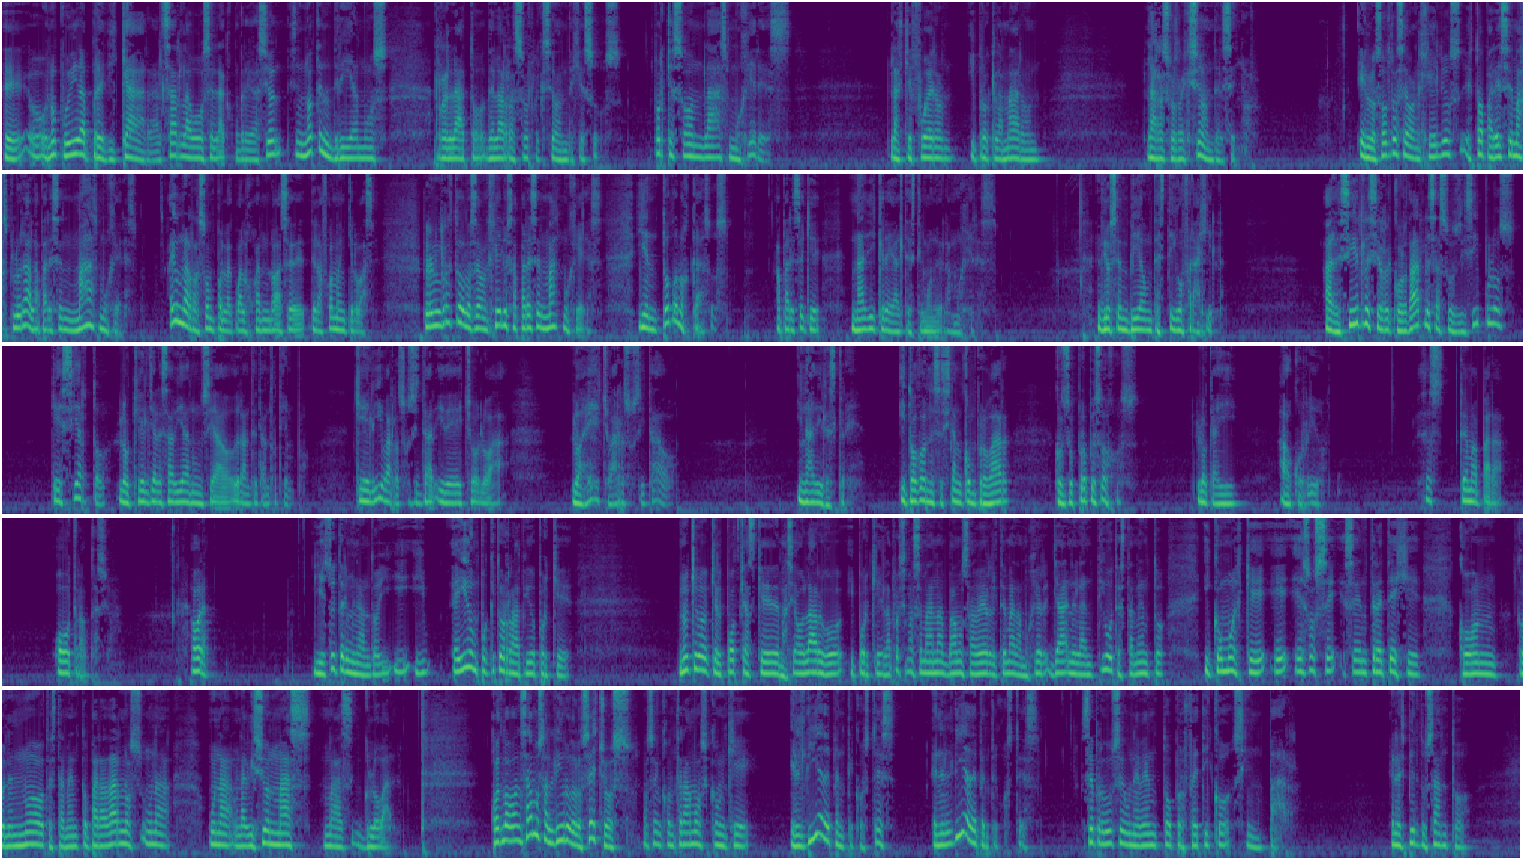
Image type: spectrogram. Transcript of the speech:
eh, o no pudiera predicar, alzar la voz en la congregación, no tendríamos relato de la resurrección de Jesús, porque son las mujeres las que fueron y proclamaron la resurrección del Señor en los otros evangelios esto aparece más plural, aparecen más mujeres. Hay una razón por la cual Juan lo hace de, la forma en que lo hace. Pero en el resto de los evangelios aparecen más mujeres. Y en todos los casos aparece que nadie cree al testimonio de las mujeres. Dios envía un testigo frágil a decirles y recordarles a sus discípulos que es cierto lo que él ya les había anunciado durante tanto tiempo, que él iba a resucitar y de hecho lo ha lo ha hecho, ha resucitado. Y nadie les cree. Y todos necesitan comprobar con sus propios ojos lo que ahí ha ocurrido. Ese es tema para otra ocasión. Ahora, y estoy terminando, y, he ido un poquito rápido porque no quiero que el podcast quede demasiado largo y porque la próxima semana vamos a ver el tema de la mujer ya en el Antiguo Testamento y cómo es que eh, eso se, se entreteje con, con, el Nuevo Testamento para darnos una, una, una visión más, más global. Cuando avanzamos al libro de los Hechos, nos encontramos con que el día de Pentecostés, en el día de Pentecostés, se produce un evento profético sin par el Espíritu Santo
